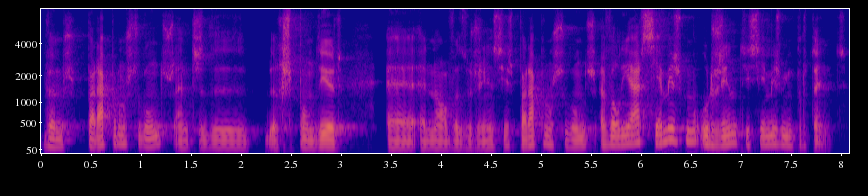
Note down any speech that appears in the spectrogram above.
vamos parar por uns segundos antes de, responder a, a, novas urgências, parar por uns segundos, avaliar se é mesmo urgente e se é mesmo importante.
